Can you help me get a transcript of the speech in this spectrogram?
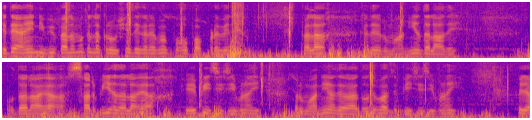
ਕਿਤੇ ਐ ਨਹੀਂ ਵੀ ਪਹਿਲਾਂ ਮੈਂ ਇਕੱਲਾ ਕਰੋਸ਼ੀਆ ਤੇ ਕਰਿਆ, ਮੈਂ ਬਹੁਤ ਪਾਪੜ ਵੇਲੇ। ਪਹਿਲਾਂ ਕਦੇ ਰੋਮਾਨੀਆ ਦਾ ਲਾ ਦੇ, ਉਹਦਾ ਲਾਇਆ, ਸਰਬੀਆ ਦਾ ਲਾਇਆ, ਫਿਰ ਪੀਸੀਸੀ ਬਣਾਈ, ਰੋਮਾਨੀਆ ਦਾ ਲਾਇਆ ਉਹਦੇ ਵਾਸਤੇ ਪੀਸੀਸੀ ਬਣਾਈ। ਫਿਰ ਜਾ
